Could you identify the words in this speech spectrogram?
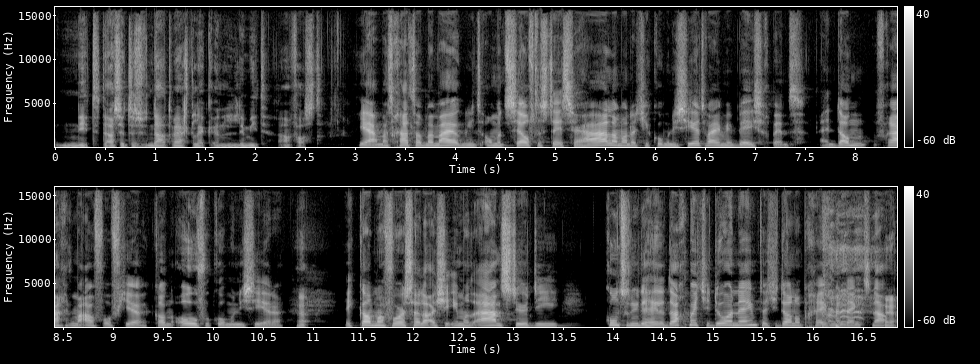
niet. Daar zit dus daadwerkelijk een limiet aan vast. Ja, maar het gaat dan bij mij ook niet om hetzelfde steeds herhalen, maar dat je communiceert waar je mee bezig bent. En dan vraag ik me af of je kan overcommuniceren. Ja. Ik kan me voorstellen als je iemand aanstuurt die continu de hele dag met je doorneemt, dat je dan op een gegeven moment denkt, nou,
